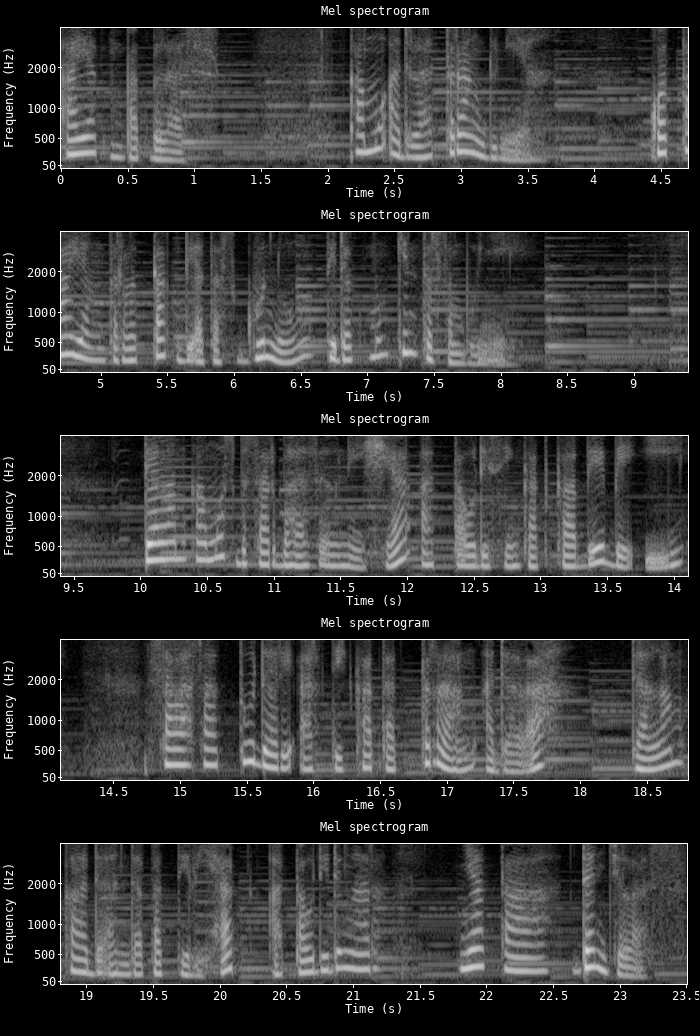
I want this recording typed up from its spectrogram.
ayat 14. Kamu adalah terang dunia. Kota yang terletak di atas gunung tidak mungkin tersembunyi. Dalam Kamus Besar Bahasa Indonesia atau disingkat KBBI, salah satu dari arti kata terang adalah dalam keadaan dapat dilihat atau didengar, nyata dan jelas.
